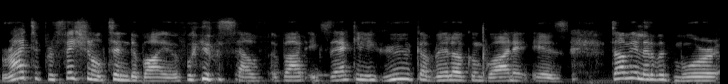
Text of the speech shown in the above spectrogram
write a professional Tinder bio for yourself about exactly who Kabelo Kungwane is, tell me a little bit more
